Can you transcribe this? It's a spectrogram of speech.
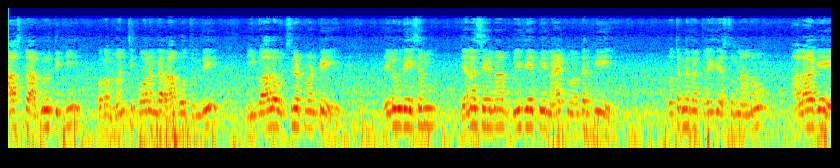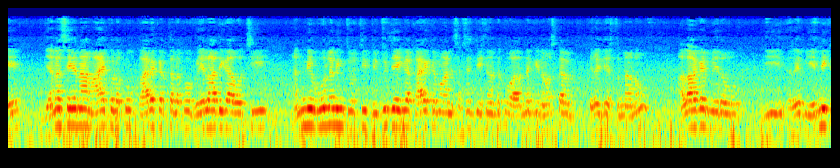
రాష్ట్ర అభివృద్ధికి ఒక మంచి కోణంగా రాబోతుంది. ఇవాళ వచ్చినటువంటి తెలుగుదేశం జనసేన బీజేపీ నాయకులందరికీ కృతజ్ఞతలు తెలియజేస్తున్నాను. అలాగే జనసేన నాయకులకు కార్యకర్తలకు వేలాదిగా వచ్చి అన్ని ఊర్ల నుంచి వచ్చి దిగ్విజయంగా కార్యక్రమాన్ని సక్సెస్ చేసినందుకు వారందరికీ నమస్కారం తెలియజేస్తున్నాను. అలాగే మీరు ఈ రేపు ఎన్నిక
